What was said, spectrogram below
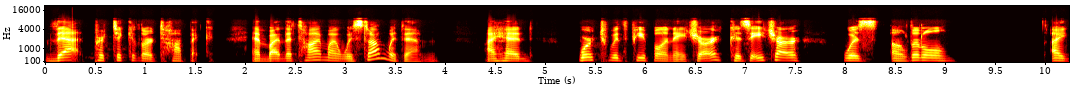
that particular topic. And by the time I was done with them, I had worked with people in HR because HR was a little I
